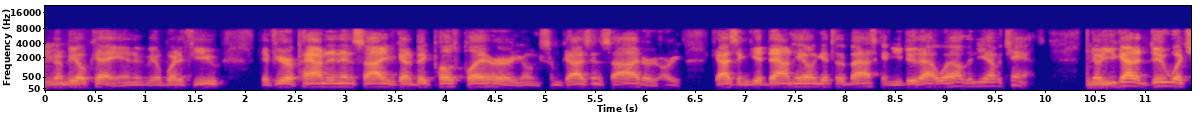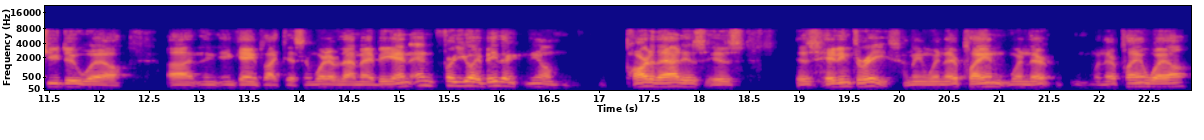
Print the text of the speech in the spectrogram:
you're going to be okay. And if, but if you if you're a pounding inside, you've got a big post player, or you know some guys inside, or, or guys that can get downhill and get to the basket, and you do that well, then you have a chance. You know, you got to do what you do well uh, in, in games like this, and whatever that may be. And and for UAB, the you know part of that is is is hitting threes. I mean, when they're playing when they're when they're playing well,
